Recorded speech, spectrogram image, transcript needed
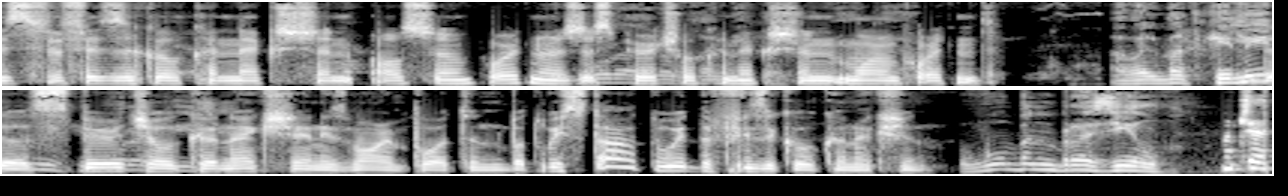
is the physical connection also important, or is the spiritual connection more important? The spiritual connection is more important, but we start with the physical connection. Muchas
